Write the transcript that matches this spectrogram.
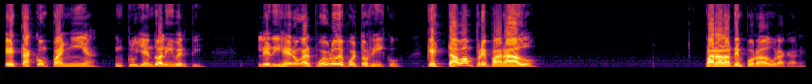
estas compañías, incluyendo a Liberty, le dijeron al pueblo de Puerto Rico que estaban preparados para la temporada de huracanes.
